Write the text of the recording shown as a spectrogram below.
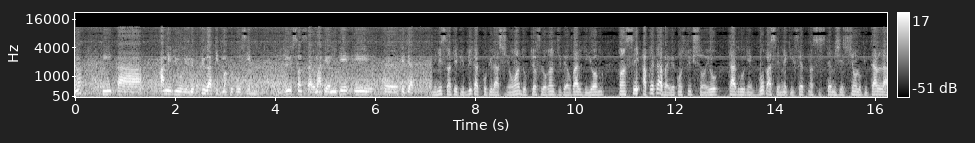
gens nous améliorer le plus rapidement que possible deux centres maternité et euh, pédiatrie. Ministre Santé publique et Population, Dr. Florence Duperval Guillaume, Panse apre travay rekonstruksyon yo, ta drou gen gwo pasemen ki fet nan sistem jesyon l'opital la.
